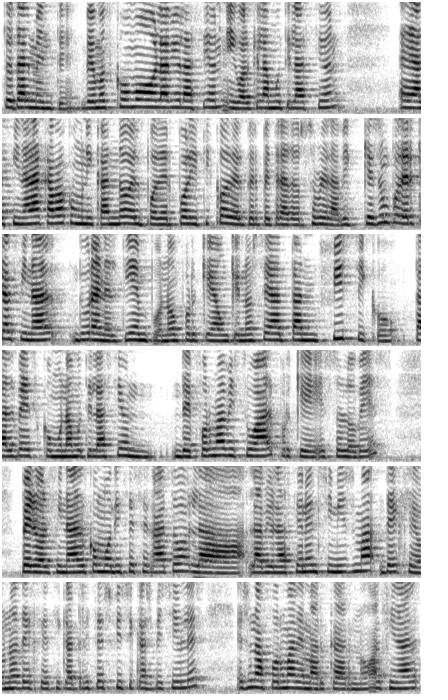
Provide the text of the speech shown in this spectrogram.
Totalmente. Vemos cómo la violación, igual que la mutilación, eh, al final acaba comunicando el poder político del perpetrador sobre la víctima, que es un poder que al final dura en el tiempo, ¿no? Porque aunque no sea tan físico, tal vez como una mutilación de forma visual, porque eso lo ves, pero al final, como dice ese gato, la, la violación en sí misma, deje o no deje cicatrices físicas visibles, es una forma de marcar, ¿no? Al final,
